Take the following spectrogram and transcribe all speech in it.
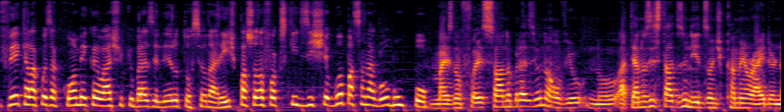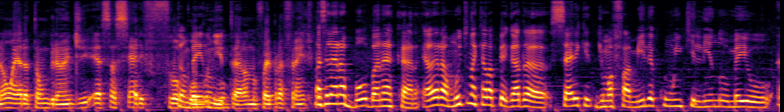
Ver aquela coisa cômica, eu acho que o brasileiro torceu o nariz, passou na Fox Kids e chegou a passar na Globo um pouco. Mas não foi só no Brasil não, viu? No, até nos Estados Unidos, onde Kamen Rider não era tão grande, essa série flopou Também não- bonita. Ela não foi pra frente. Mas ela era boba, né, cara? Ela era muito naquela pegada série que- de uma família com um inquilino meio. É,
